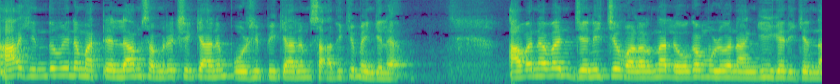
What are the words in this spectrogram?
ആ ഹിന്ദുവിന് മറ്റെല്ലാം സംരക്ഷിക്കാനും പോഷിപ്പിക്കാനും സാധിക്കുമെങ്കിൽ അവനവൻ ജനിച്ച് വളർന്ന ലോകം മുഴുവൻ അംഗീകരിക്കുന്ന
